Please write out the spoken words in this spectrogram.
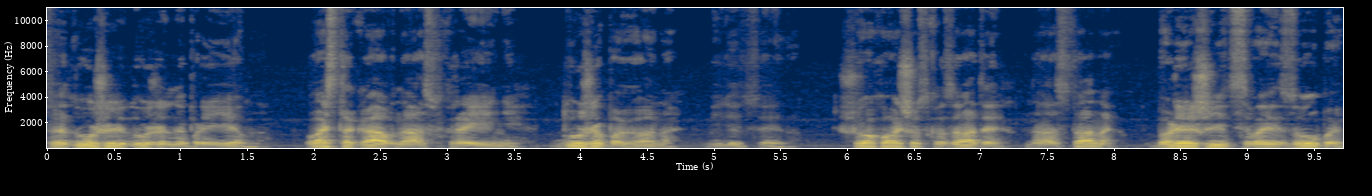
Це дуже і дуже неприємно. Ось така в нас в країні дуже погана медицина. Що хочу сказати наостанок, бережіть свої зуби,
